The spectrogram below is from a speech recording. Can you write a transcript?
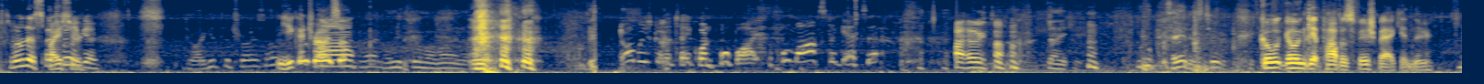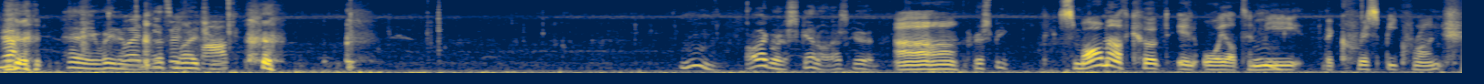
It's one of the that's really spicier. good. Do I get to try some? You can try Uh, some. All right, let me throw my line out. Dobby's gonna take one more bite before Master gets it. Alright, here we go. Thank you. Ooh, potatoes too. go go and get Papa's fish back in there. Yeah. Hey, wait a Go minute. That's my Pop. trick. Mmm. I like with a skin on. That's good. Uh huh. Crispy. Smallmouth cooked in oil to me, the crispy crunch.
